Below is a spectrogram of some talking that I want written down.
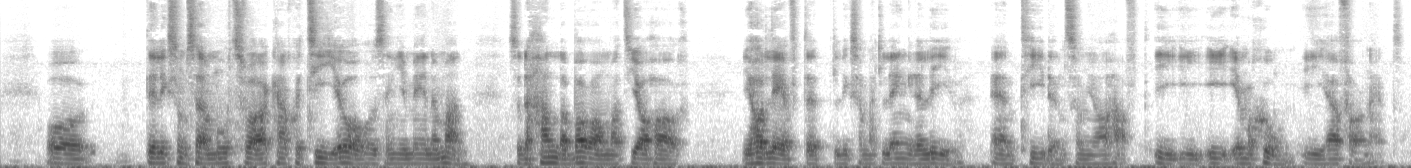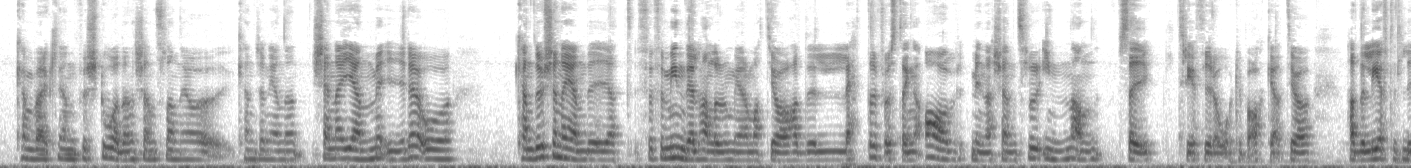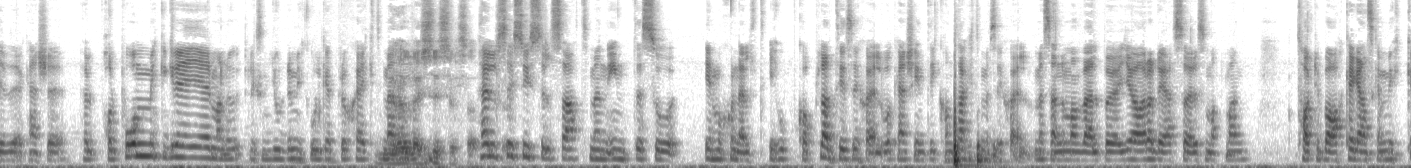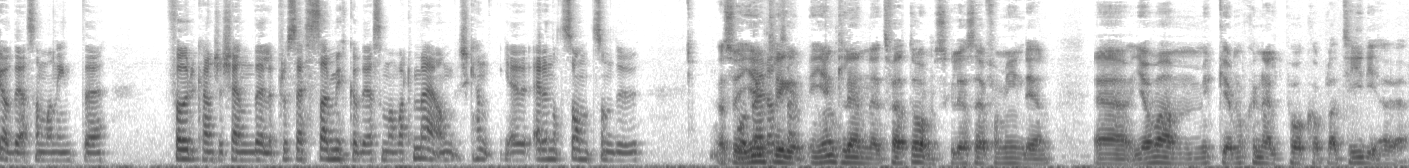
Och det liksom så motsvarar kanske tio år hos en gemene man. Så det handlar bara om att jag har, jag har levt ett, liksom ett längre liv än tiden som jag har haft i, i, i emotion, i erfarenhet. Kan verkligen förstå den känslan. Jag kan känna igen, känna igen mig i det. Och kan du känna igen dig i att, för, för min del handlar det mer om att jag hade lättare för att stänga av mina känslor innan, säg tre, fyra år tillbaka. Att jag hade levt ett liv där jag kanske höll, höll på med mycket grejer, man liksom gjorde mycket olika projekt. Men höll sysselsatt. Höll sig sysselsatt men inte så emotionellt ihopkopplad till sig själv och kanske inte i kontakt med sig själv. Men sen när man väl börjar göra det så är det som att man tar tillbaka ganska mycket av det som man inte förr kanske kände eller processar mycket av det som man varit med om. är det något sånt som du Alltså egentligen, också? egentligen tvärtom skulle jag säga för min del. Eh, jag var mycket emotionellt påkopplad tidigare.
